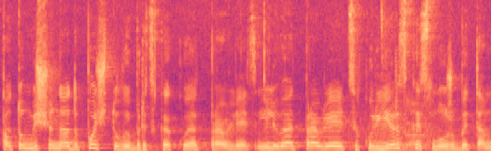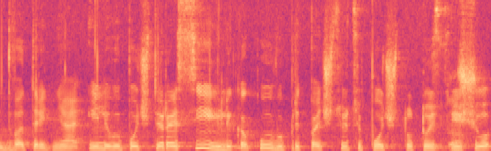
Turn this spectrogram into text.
потом еще надо почту выбрать, какую отправлять. Или вы отправляете курьерской ну, да. службой там 2-3 дня, или вы почте России, mm-hmm. или какую вы предпочтете почту. То есть да. еще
